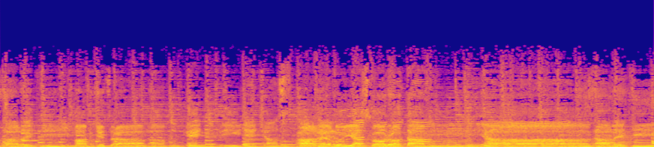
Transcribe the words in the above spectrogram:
zaletím a hneď rána, keď príde čas, aleluja, skoro tam, ja zaletím.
